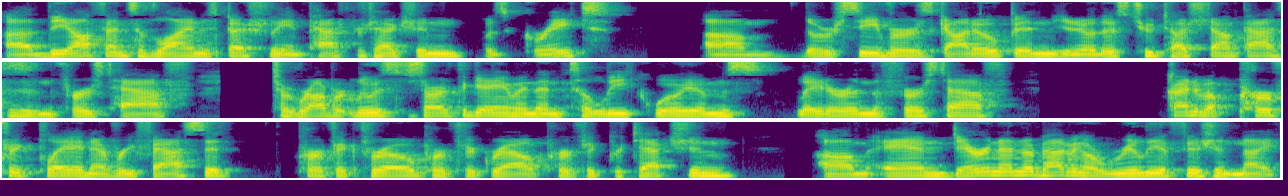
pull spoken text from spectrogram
Uh, the offensive line, especially in pass protection, was great. Um, the receivers got open. You know, those two touchdown passes in the first half to Robert Lewis to start the game, and then to Leek Williams later in the first half. Kind of a perfect play in every facet. Perfect throw, perfect route, perfect protection. Um, and Darren ended up having a really efficient night.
